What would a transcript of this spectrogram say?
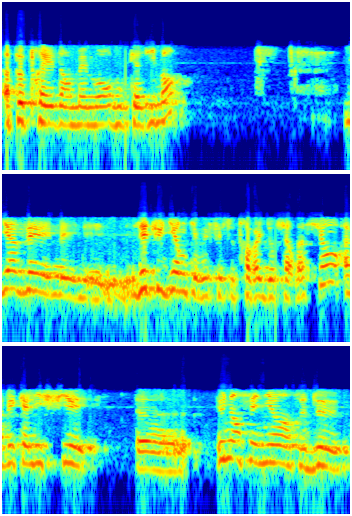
à peu près dans le même ordre ou quasiment, il y avait les étudiants qui avaient fait ce travail d'observation avaient qualifié euh, une enseignante de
